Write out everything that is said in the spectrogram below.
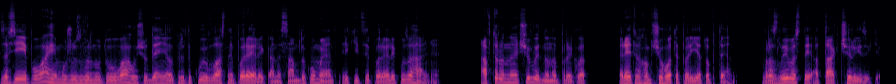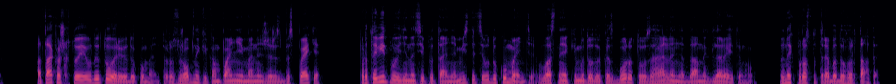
За всієї поваги можу звернути увагу, що Деніел критикує власний перелік, а не сам документ, який цей перелік узагальнює. Автору не очевидно, наприклад, рейтингом чого тепер є топ-10 вразливостей, атак чи ризиків, а також хто є аудиторією документу, розробники компанії менеджери з безпеки. Проте відповіді на ці питання містяться у документі, власне, як і методика збору та узагальнення даних для рейтингу. До них просто треба догортати.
